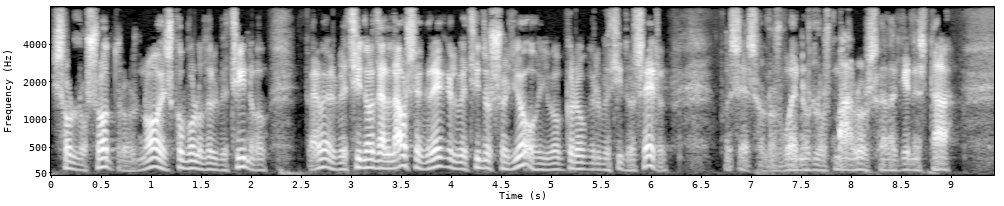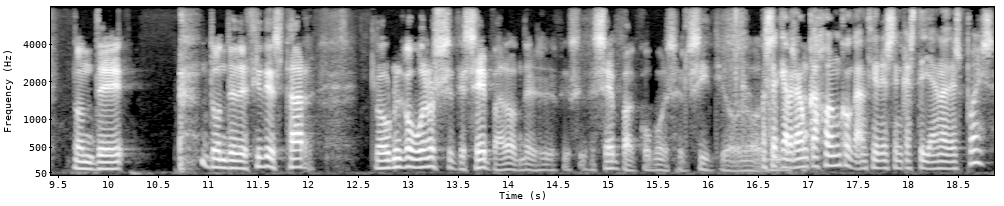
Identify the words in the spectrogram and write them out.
son los otros, ¿no? Es como lo del vecino. Claro, el vecino de al lado se cree que el vecino soy yo, y yo creo que el vecino es él. Pues eso, los buenos, los malos, cada quien está donde, donde decide estar. Lo único bueno es que sepa dónde, que sepa cómo es el sitio. O sea que habrá un cajón con canciones en castellano después.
